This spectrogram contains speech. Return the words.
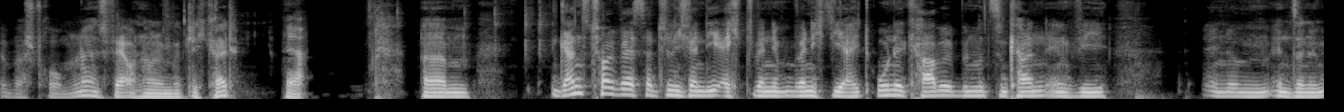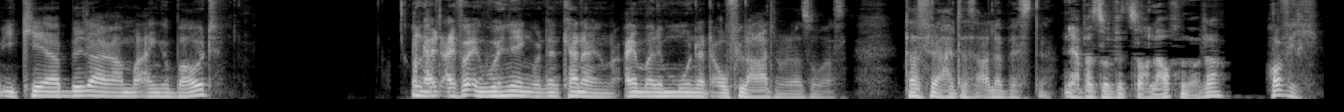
über Strom. Ne? Das wäre auch noch eine Möglichkeit. Ja. Ähm, ganz toll wäre es natürlich, wenn die echt, wenn, wenn ich die halt ohne Kabel benutzen kann, irgendwie in, einem, in so einem IKEA-Bilderrahmen eingebaut. Und halt einfach irgendwo hinhängen und dann kann er einmal im Monat aufladen oder sowas. Das wäre halt das Allerbeste. Ja, aber so wird's doch laufen, oder? Hoffe ich.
